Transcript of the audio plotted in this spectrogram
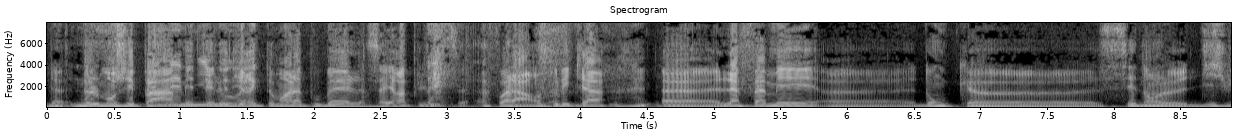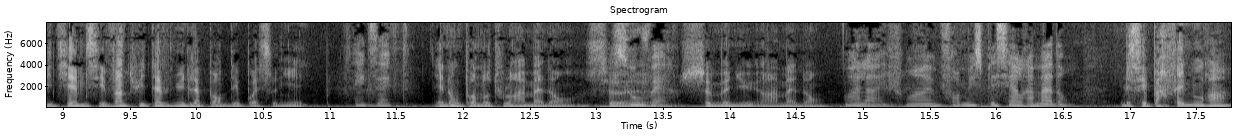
Ne, le mangez pas, mettez-le ouais. directement à la poubelle, ça ira plus vite. voilà, en tous les cas, euh, l'affamé, euh, donc euh, c'est dans le 18e, c'est 28 avenue de la Porte des Poissonniers. Exact. Et donc pendant tout le ramadan, ce, ce menu ramadan. Voilà, ils font une formule spéciale Ramadan. Mais c'est parfait, Noura.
